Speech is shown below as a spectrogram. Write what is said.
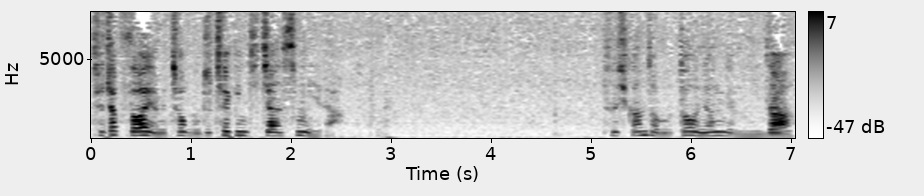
제작사와 예매처 모두 책임지지 않습니다. 2시간 전부터 운영됩니다.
